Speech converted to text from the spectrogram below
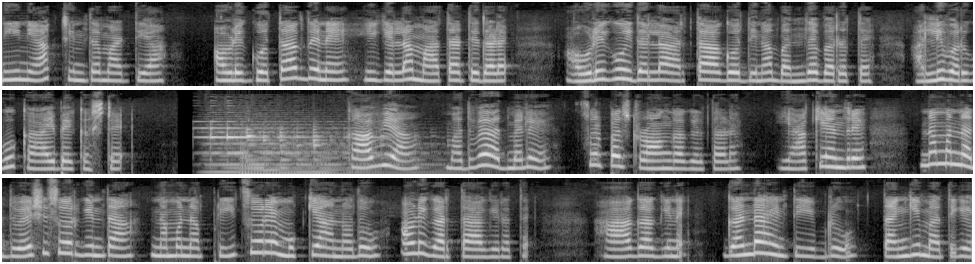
ನೀನು ಯಾಕೆ ಚಿಂತೆ ಮಾಡ್ತೀಯಾ? ಅವಳಿಗೆ ಗೊತ್ತಾಗ್ದೇನೆ ಹೀಗೆಲ್ಲ ಮಾತಾಡ್ತಿದ್ದಾಳೆ. ಅವಳಿಗೂ ಇದೆಲ್ಲ ಅರ್ಥ ಆಗೋ ದಿನ ಬಂದೇ ಬರುತ್ತೆ. ಅಲ್ಲಿವರೆಗೂ ಕಾಯಬೇಕಷ್ಟೆ. ಕಾವ್ಯ ಮದುವೆ ಆದಮೇಲೆ ಸ್ವಲ್ಪ ಸ್ಟ್ರಾಂಗ್ ಆಗಿರ್ತಾಳೆ. ಯಾಕೆ ಅಂದರೆ ನಮ್ಮನ್ನು ದ್ವೇಷಿಸೋರ್ಗಿಂತ ನಮ್ಮನ್ನು ಪ್ರೀತಿಸೋರೇ ಮುಖ್ಯ ಅನ್ನೋದು ಅವಳಿಗೆ ಅರ್ಥ ಆಗಿರುತ್ತೆ. ಹಾಗಾಗಿನೇ ಗಂಡ ಹೆಂಡತಿ ಇಬ್ಬರು ತಂಗಿ ಮಾತಿಗೆ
